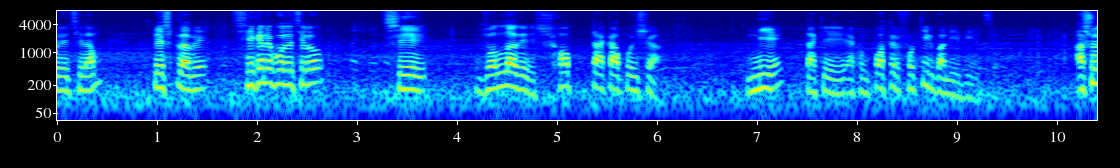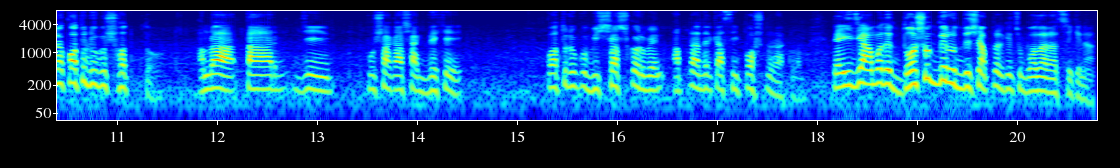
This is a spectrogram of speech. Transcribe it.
করেছিলাম প্রেস ক্লাবে। সেখানে বলেছিল, সে জল্লাদের সব টাকা পয়সা নিয়ে তাকে এখন পথের ফকির বানিয়ে দিয়েছে। আসলে কতটুকু সত্য? আমরা তার যে পোশাক আশাক দেখে কতটুকু বিশ্বাস করবেন আপনাদের কাছেই প্রশ্ন রাখলাম। তাই এই যে আমাদের দর্শকদের উদ্দেশ্যে আপনার কিছু বলার আছে কিনা?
